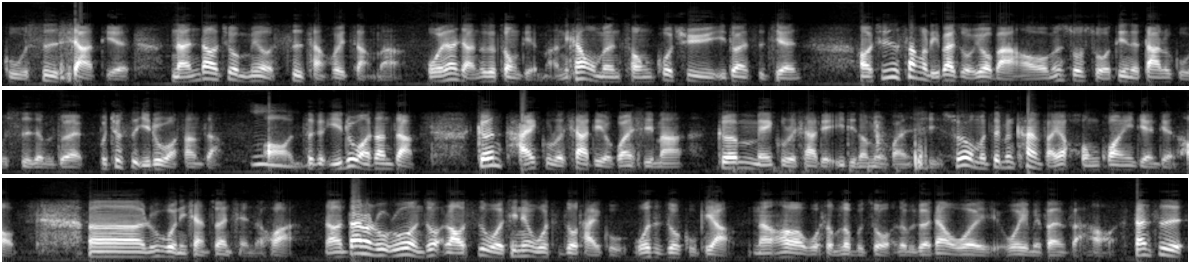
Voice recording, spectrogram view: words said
股市下跌，难道就没有市场会涨吗？我要讲这个重点嘛。你看，我们从过去一段时间，哦，其实上个礼拜左右吧，哈，我们所锁定的大陆股市，对不对？不就是一路往上涨？哦，这个一路往上涨，跟台股的下跌有关系吗？跟美股的下跌一点都没有关系。所以，我们这边看法要宏观一点点，哈。呃，如果你想赚钱的话。然后，当然，如如果你说老师，我今天我只做台股，我只做股票，然后我什么都不做，对不对？但我也我也没办法哈。但是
